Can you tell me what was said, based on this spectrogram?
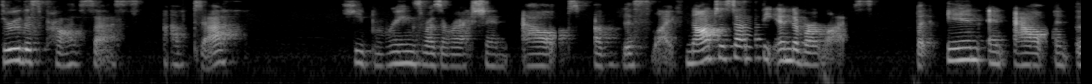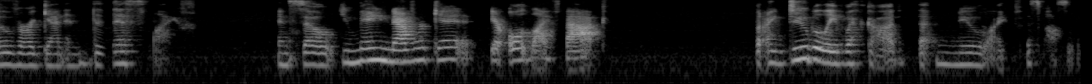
through this process of death, he brings resurrection out of this life, not just at the end of our lives, but in and out and over again in this life. And so you may never get your old life back, but I do believe with God that new life is possible.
